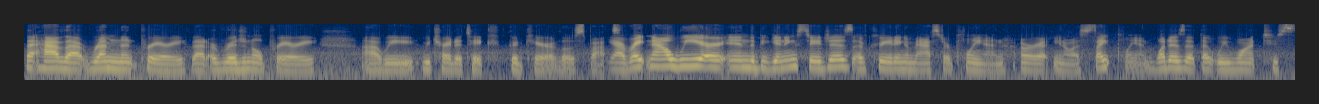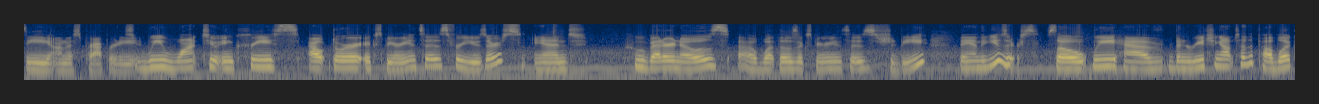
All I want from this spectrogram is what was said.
that have that remnant prairie, that original prairie, uh, we, we try to take good care of those spots. Yeah, right now we are in the beginning stages of creating a master plan or you know a site plan. What is it that we want to see on this property? We want to increase outdoor experiences for users and who better knows uh, what those experiences should be than the users. So we have been reaching out to the public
